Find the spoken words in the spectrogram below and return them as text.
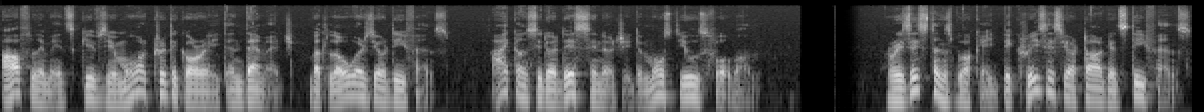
Off limits gives you more critical rate and damage, but lowers your defense. I consider this synergy the most useful one. Resistance blockade decreases your target's defense,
